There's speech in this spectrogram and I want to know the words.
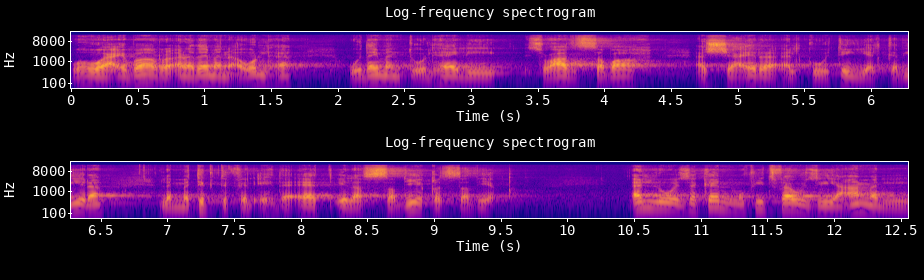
وهو عبارة أنا دايما أقولها ودايما تقولها لي سعاد الصباح الشاعرة الكويتية الكبيرة لما تكتب في الإهداءات إلى الصديق الصديق. قال له إذا كان مفيد فوزي عمل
